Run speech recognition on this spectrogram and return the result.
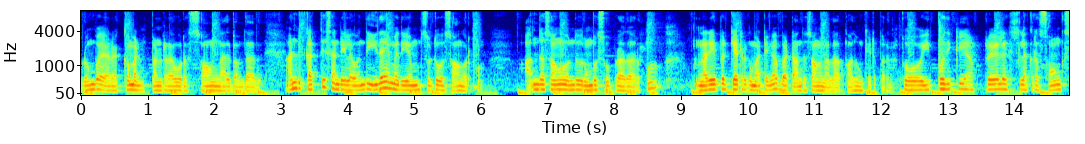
ரொம்ப ரெக்கமெண்ட் பண்ணுற ஒரு சாங் ஆல்பம் தான் அது. அண்டு கத்தி சண்டையில் வந்து இதயமதியம்னு சொல்லிட்டு ஒரு சாங் இருக்கும். அந்த சாங்கும் வந்து ரொம்ப சூப்பராக தான் இருக்கும். நிறைய பேர் கேட்டிருக்க மாட்டீங்க பட் அந்த சாங் நல்லாயிருக்கும். அதுவும் கேட்டு பாருங்கள் ஸோ இப்போதைக்கு என் ப்ளேலிஸ்ட்டில் இருக்கிற சாங்ஸ்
